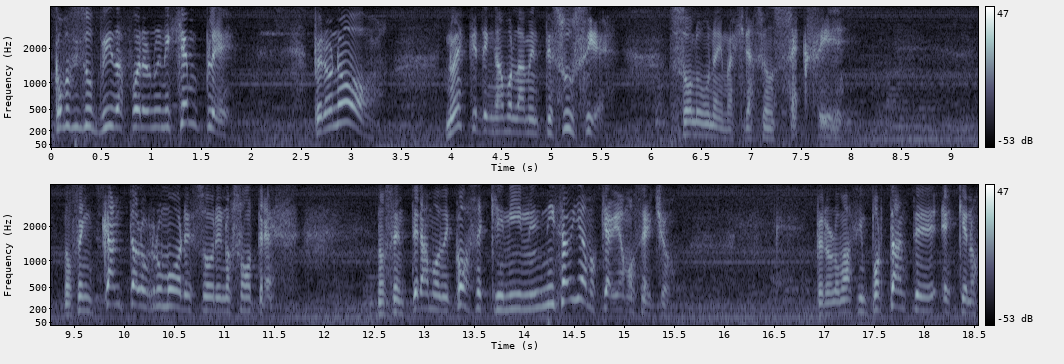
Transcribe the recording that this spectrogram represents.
como si sus vidas fueran un ejemplo. Pero no, no es que tengamos la mente sucia, solo una imaginación sexy. Nos encantan los rumores sobre nosotros. Nos enteramos de cosas que ni, ni sabíamos que habíamos hecho. Pero lo más importante es que nos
